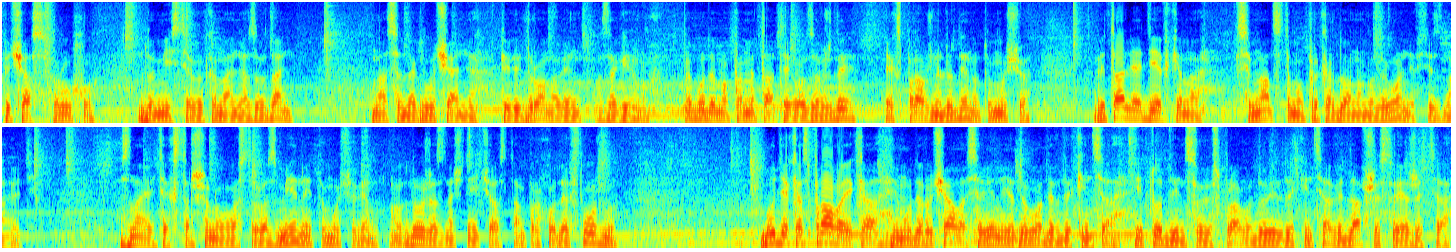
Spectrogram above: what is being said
під час руху до місця виконання завдань, внаслідок влучання півдрона він загинув. Ми будемо пам'ятати його завжди як справжню людину, тому що Віталія Дєвкіна в 17-му прикордонному загоні всі знають знають як старшину острова Зміни, тому що він ну, дуже значний час там проходив службу. Будь-яка справа, яка йому доручалася, він її доводив до кінця. І тут він свою справу довів до кінця, віддавши своє життя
